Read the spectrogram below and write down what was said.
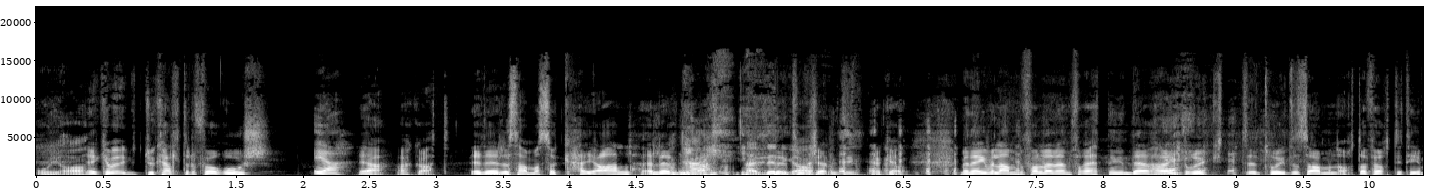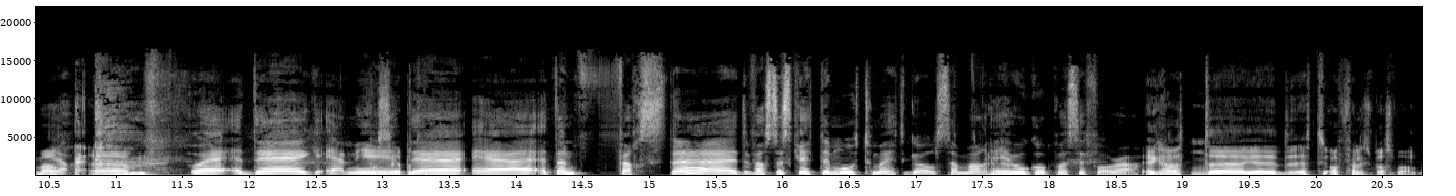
Oh, ja. Du kalte det for rouge? ja. Ja, akkurat. Er det det samme som kajal, eller er det noe annet? Nei, det er det forskjellige Men jeg vil anbefale den forretningen. Der har jeg brukt tror jeg, til sammen 48 timer. Um, Og det er jeg enig i. Det er den første, det første skrittet mot Tomato Girl Summer er jo å gå på Sephora. jeg har et, eh, et oppfølgingsspørsmål.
